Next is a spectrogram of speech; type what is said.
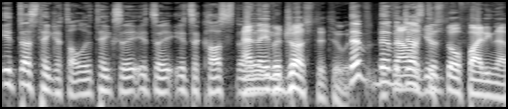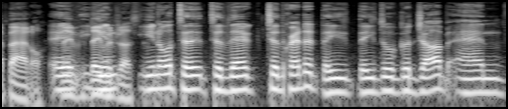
it does take a toll. It takes a it's a it's a cost. And uh, they've adjusted to it. They've- they've not like you're still fighting that battle. uh, They've, they've you, adjusted. You know, to to their to their credit, they they do a good job, and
